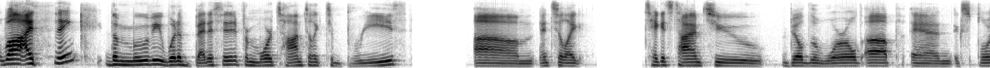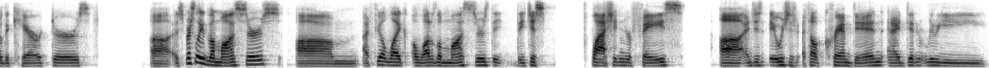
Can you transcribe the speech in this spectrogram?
well, I think the movie would have benefited from more time to like to breathe um and to like take its time to build the world up and explore the characters uh, especially the monsters. Um, I feel like a lot of the monsters they they just flash in your face, uh, and just it was just I felt crammed in, and I didn't really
